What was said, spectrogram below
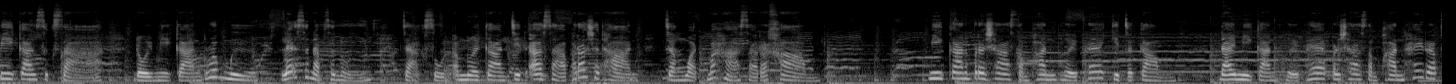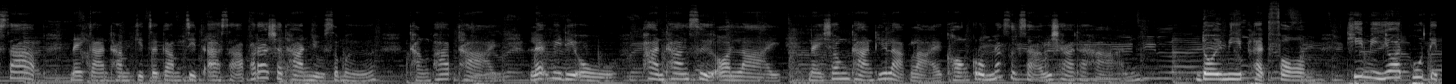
ปีการศึกษา โดยมีการร่วมมือและสนับสนุน จากศูนย์อำนวยการจิตอาสาพระราชทาน จังหวัดมหาสารคาม มีการประชาสัมพันธ์เผยแพร่กิจกรรม ได้มีการเผยแพร่ประชาสัมพันธ์ให้รับทราบ ในการทำกิจกรรมจิตอาสาพระราชทานอยู่เสมอ ทั้งภาพถ่ายและวิดีโอ ผ่านทางสื่อออนไลน์ ในช่องทางที่หลากหลายของกรมนักศึกษาวิชาทหาร โดยมีแพลตฟอร์มที่มียอดผู้ติด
